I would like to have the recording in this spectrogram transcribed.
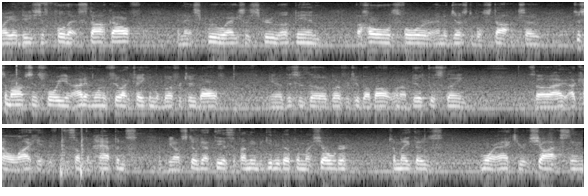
All you gotta do is just pull that stock off and that screw will actually screw up in the holes for an adjustable stock. So just some options for you. I didn't want to feel like taking the buffer tube off. You know, this is the buffer tube I bought when I built this thing. So I, I kind of like it. If something happens, you know, I've still got this. If I need to get it up in my shoulder to make those more accurate shots than,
